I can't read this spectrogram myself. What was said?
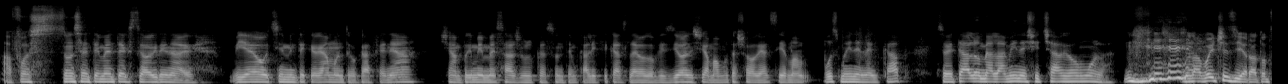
A fost un sentiment extraordinar. Eu țin minte că eram într-o cafenea și am primit mesajul că suntem calificați la Eurovision și am avut așa o reacție. M-am pus mâinile în cap, se uita lumea la mine și ce are omul ăla. la voi ce zi era? Tot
